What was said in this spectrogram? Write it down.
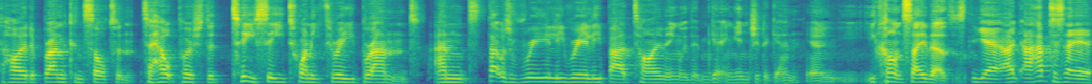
hired a brand consultant to help push the TC23 brand. And that was really, really bad timing with him getting injured again. You know, you can't say that. Yeah, I, I have to say,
